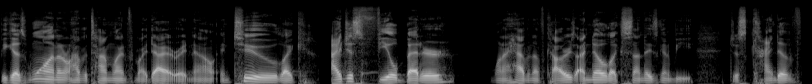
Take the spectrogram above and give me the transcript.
because one, I don't have a timeline for my diet right now, and two, like I just feel better when I have enough calories. I know like Sunday's going to be just kind of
